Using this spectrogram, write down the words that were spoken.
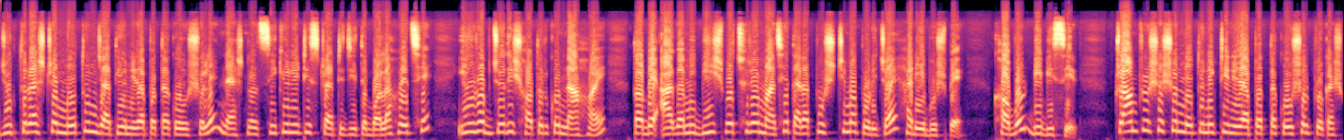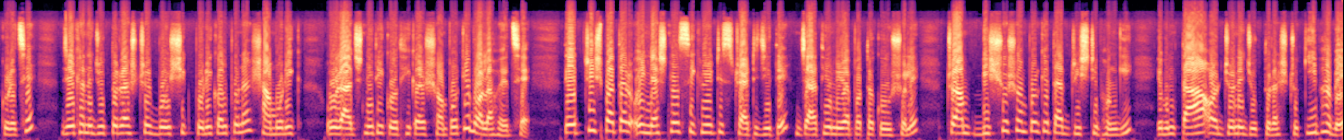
যুক্তরাষ্ট্রের নতুন জাতীয় নিরাপত্তা কৌশলে ন্যাশনাল সিকিউরিটি স্ট্র্যাটেজিতে বলা হয়েছে, ইউরোপ যদি সতর্ক না হয়, তবে আগামী ২০ বছরের মাঝে তারা পশ্চিমা পরিচয় হারিয়ে বসবে। খবর বিবিসির। ট্রাম্প প্রশাসন নতুন একটি নিরাপত্তা কৌশল প্রকাশ করেছে, যেখানে যুক্তরাষ্ট্রের বৈশ্বিক পরিকল্পনা, সামরিক ও রাজনৈতিক অধিকার সম্পর্কে বলা হয়েছে। তেত্রিশ পাতার ওই ন্যাশনাল সিকিউরিটি স্ট্র্যাটেজিতে জাতীয় নিরাপত্তা কৌশলে ট্রাম্প বিশ্ব সম্পর্কে তার দৃষ্টিভঙ্গি এবং তা অর্জনে যুক্তরাষ্ট্র কীভাবে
